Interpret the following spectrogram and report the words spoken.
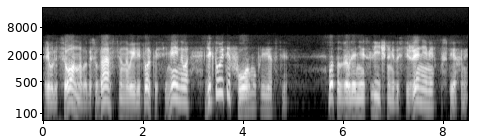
революционного, государственного или только семейного – диктует и форму приветствия. Вот поздравления с личными достижениями, успехами.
